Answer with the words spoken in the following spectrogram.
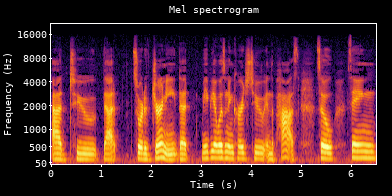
add to that sort of journey that maybe I wasn't encouraged to in the past. So saying,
